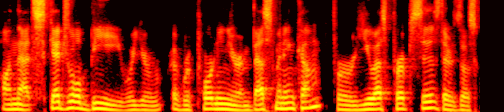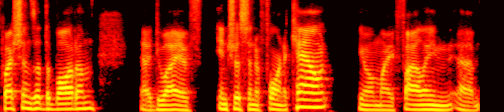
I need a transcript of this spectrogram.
on that Schedule B where you're uh, reporting your investment income for US purposes, there's those questions at the bottom. Uh, do I have interest in a foreign account? you know, my filing um,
